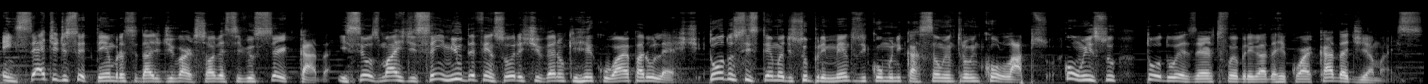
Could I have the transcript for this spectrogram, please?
Em 7 de setembro, a cidade de Varsóvia se viu cercada e seus mais de 100 mil defensores tiveram que recuar para o leste. Todo o sistema de suprimentos e comunicação entrou em colapso. Com isso, todo o exército foi obrigado a recuar cada dia mais.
